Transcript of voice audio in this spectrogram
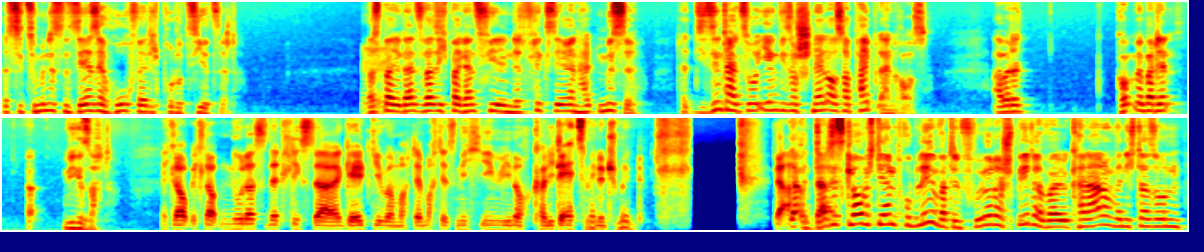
dass sie zumindest sehr, sehr hochwertig produziert sind. Was, Mhm. bei ganz, was ich bei ganz vielen Netflix-Serien halt misse. Die sind halt so irgendwie so schnell aus der Pipeline raus. Aber das kommt mir bei den, wie gesagt. Ich glaube, ich glaube nur, dass Netflix da Geldgeber macht. Der macht jetzt nicht irgendwie noch Qualitätsmanagement. Ja, und das da- ist, glaube ich, deren Problem, was denn früher oder später, weil, keine Ahnung, wenn ich da so ein,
